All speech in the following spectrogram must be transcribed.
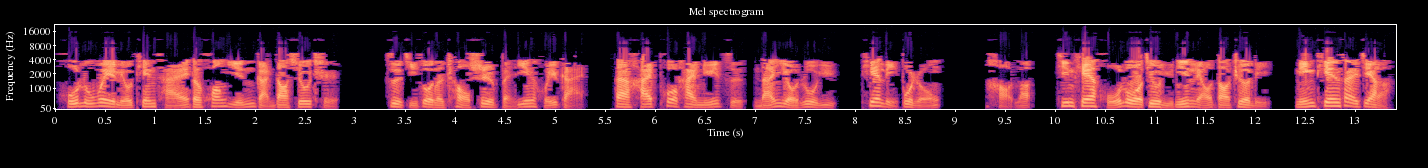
葫芦为刘天才的荒淫感到羞耻，自己做的丑事本应悔改，但还迫害女子男友入狱，天理不容。好了，今天葫芦就与您聊到这里，明天再见了。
